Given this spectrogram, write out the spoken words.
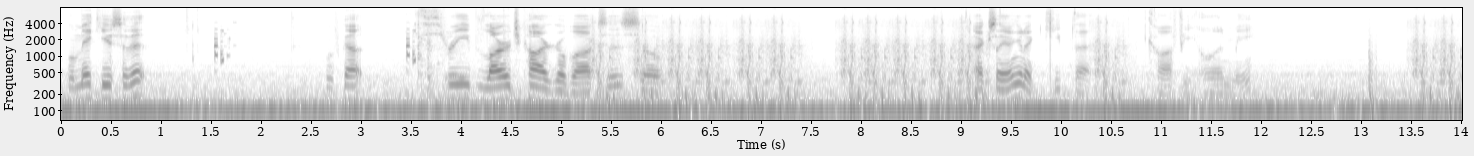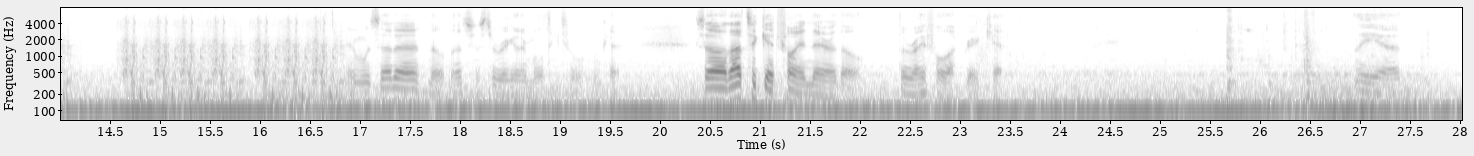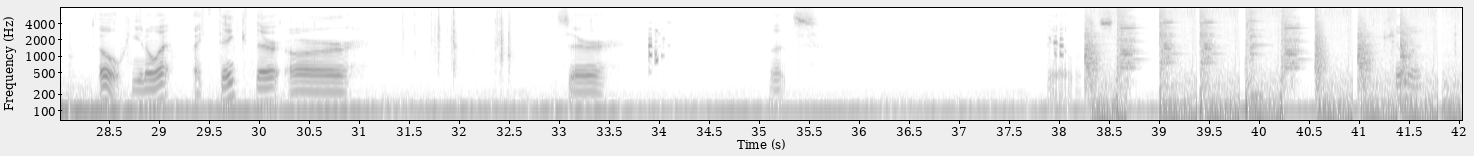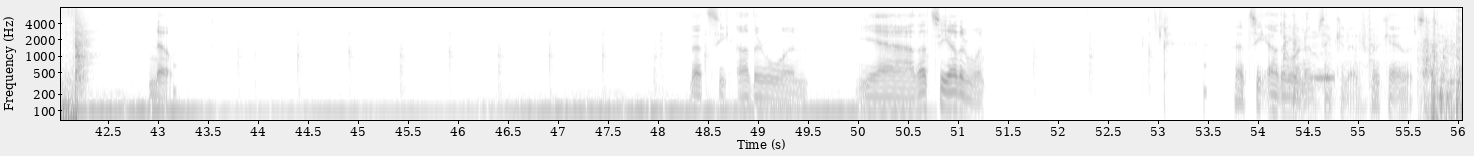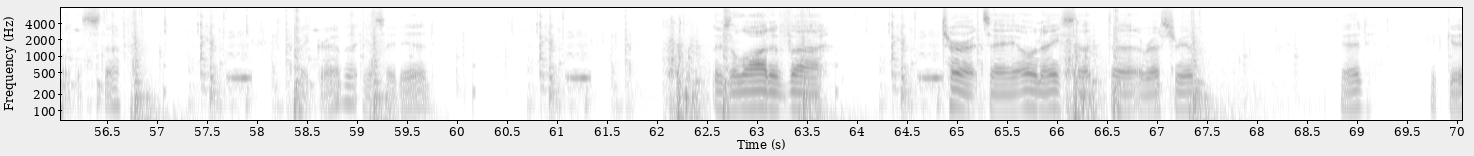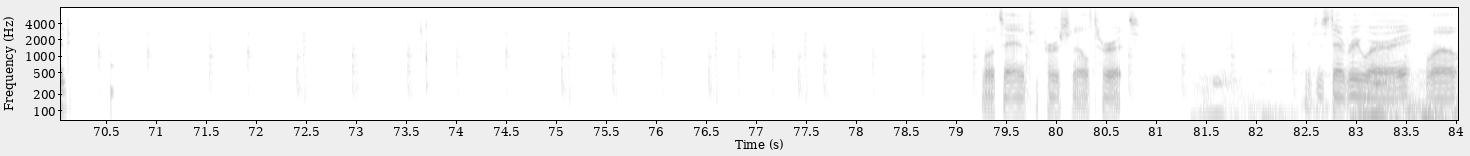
We'll make use of it. We've got three large cargo boxes, so... Actually, I'm going to keep that coffee on me. And was that a... No, that's just a regular multi-tool. Okay. So that's a good find there, though. The rifle upgrade kit. The, uh... Oh, you know what? I think there are... Is there... Let's... Yeah, we'll just... No. That's the other one. Yeah, that's the other one. That's the other one I'm thinking of. Okay, let's take all this stuff. Did I grab it? Yes, I did. There's a lot of uh, turrets, eh? Oh, nice. That uh, arrest room. Good. Good, good. Lots of anti-personnel turrets. They're just everywhere, eh? Wow.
